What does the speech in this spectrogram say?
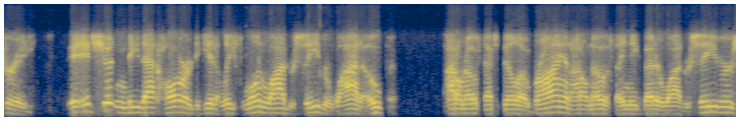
tree, it, shouldn't be that hard to get at least one wide receiver wide open. I don't know if that's Bill O'Brien. I don't know if they need better wide receivers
